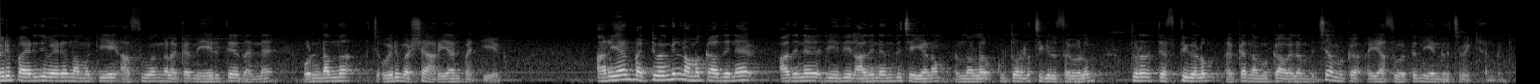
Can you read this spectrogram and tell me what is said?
ഒരു പരിധി വരെ നമുക്ക് ഈ അസുഖങ്ങളൊക്കെ നേരത്തെ തന്നെ ഉണ്ടെന്ന് ഒരു പക്ഷേ അറിയാൻ പറ്റിയേക്കും. അറിയാൻ പറ്റുമെങ്കിൽ നമുക്കതിനെ അതിനെ അതിനെ രീതിയിൽ അതിനെന്ത് ചെയ്യണം എന്നുള്ള തുടർ ചികിത്സകളും തുടർ ടെസ്റ്റുകളും ഒക്കെ നമുക്ക് അവലംബിച്ച് നമുക്ക് ഈ അസുഖത്തെ നിയന്ത്രിച്ച് വെക്കാൻ പറ്റും.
